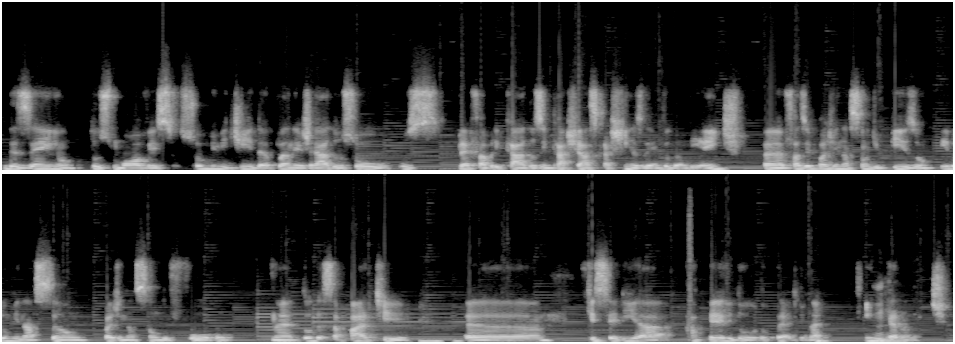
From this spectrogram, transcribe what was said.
desenho dos móveis sob medida, planejados ou os pré-fabricados, encaixar as caixinhas dentro do ambiente, ah, fazer paginação de piso, iluminação, paginação do forro, né? toda essa parte ah, que seria a pele do, do prédio, né? Internamente.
